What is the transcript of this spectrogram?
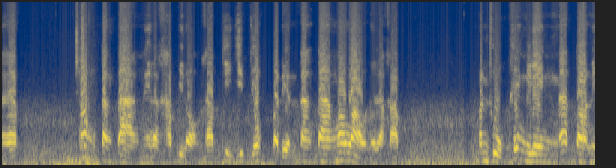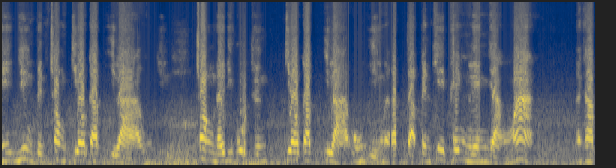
นะครับ ช่องต่างๆนี่แหละครับ พี่น้องครับ ที่ยิบยกประเด็นต่าง ๆ มาเว่านี่แหละครับ มันถูกเพ่งเล็งนะตอนนี้ยิ่งเป็นช่องเกี่ยวกับอีหลาองค์หญิง ช่องใดที่พูดถึงเกี่ยวกับอีหลาองค์หญิงนะครับ จะเป็นที่เพ่งเล็งอย่างมากนะครับ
